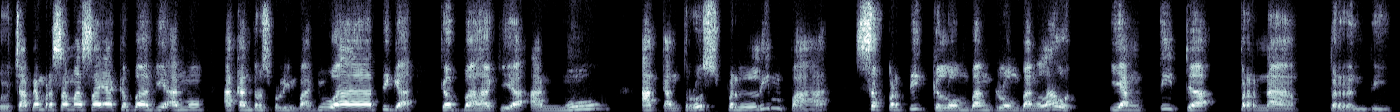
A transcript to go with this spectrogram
Ucapkan bersama saya kebahagiaanmu akan terus berlimpah. Dua, tiga. Kebahagiaanmu akan terus berlimpah seperti gelombang-gelombang laut yang tidak pernah berhenti.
